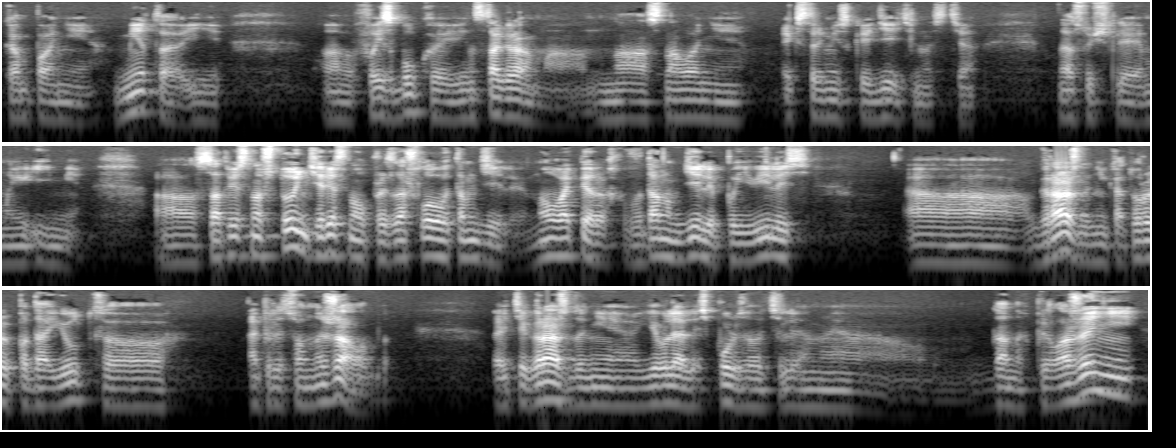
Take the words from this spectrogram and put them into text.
компании Мета и Фейсбука и Инстаграма на основании экстремистской деятельности, осуществляемой ими. А, соответственно, что интересного произошло в этом деле? Ну, во-первых, в данном деле появились а, граждане, которые подают а, апелляционные жалобы. Эти граждане являлись пользователями данных приложений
